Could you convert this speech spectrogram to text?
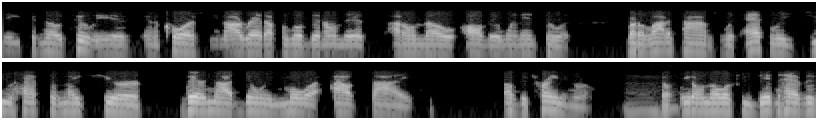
need to know too is, and of course, you know, I read up a little bit on this. I don't know all that went into it, but a lot of times with athletes, you have to make sure they're not doing more outside of the training room. So Mm-hmm. we don't know if he didn't have his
